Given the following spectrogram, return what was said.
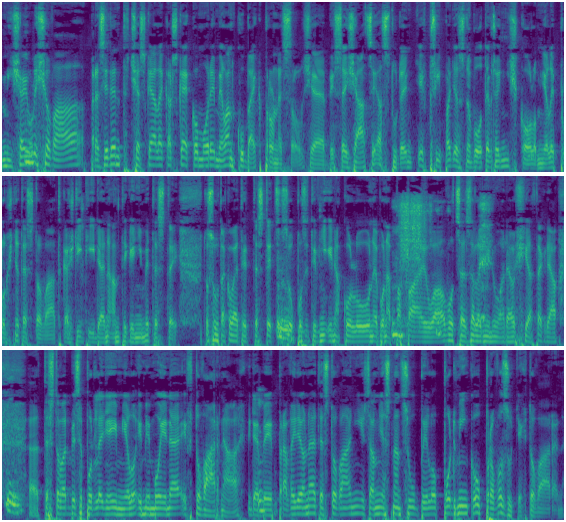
Míša Julišová, prezident České lékařské komory Milan Kubek pronesl, že by se žáci a studenti v případě znovu otevření škol měli plošně testovat každý týden antigenními testy. To jsou takové ty testy, co jsou pozitivní i na kolu nebo na papáju a ovoce, zeleninu a další a tak dále. Testovat by se podle něj mělo i mimo jiné i v továrnách, kde by pravidelné testování zaměstnanců bylo podmínkou provozu těch továren.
